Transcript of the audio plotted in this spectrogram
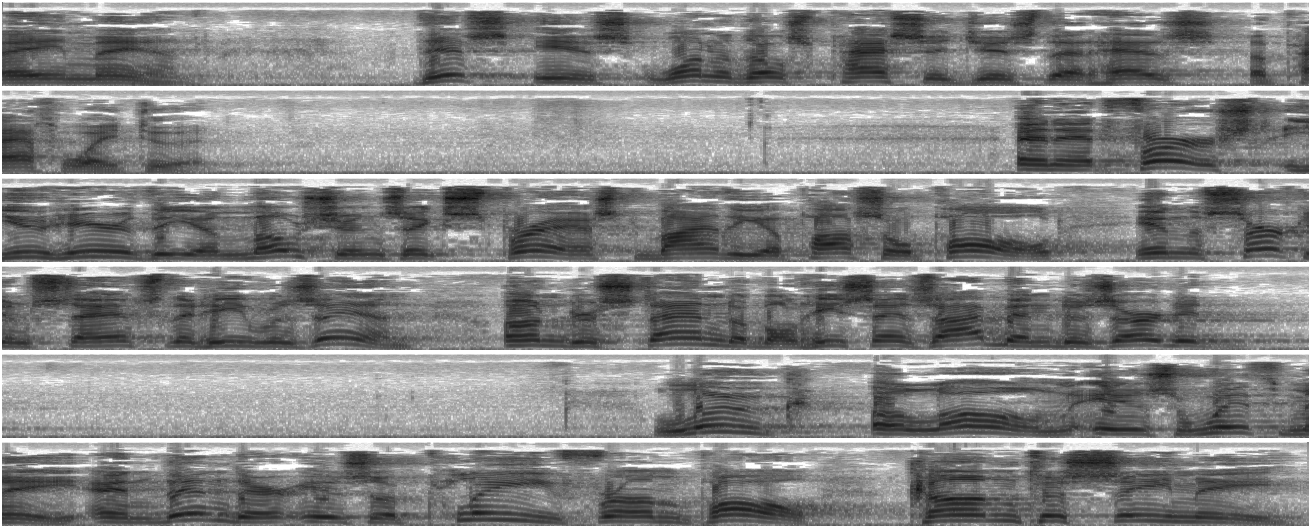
Amen. This is one of those passages that has a pathway to it. And at first, you hear the emotions expressed by the Apostle Paul in the circumstance that he was in. Understandable. He says, I've been deserted. Luke alone is with me. And then there is a plea from Paul Come to see me.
